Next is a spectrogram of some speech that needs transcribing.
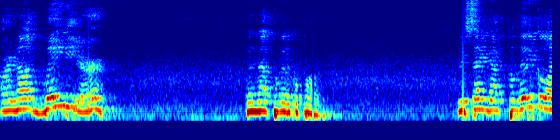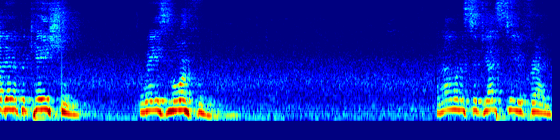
are not weightier than that political party. You're saying that political identification weighs more for you. And I want to suggest to you, friend,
